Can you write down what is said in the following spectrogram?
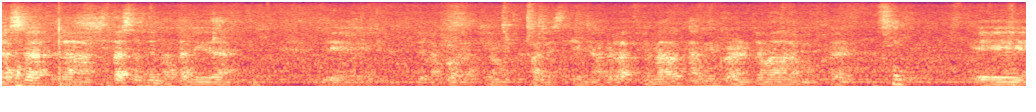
las, tasas de natalidad de, la población palestina, relacionada también con el tema de la mujer. Sí. Eh,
